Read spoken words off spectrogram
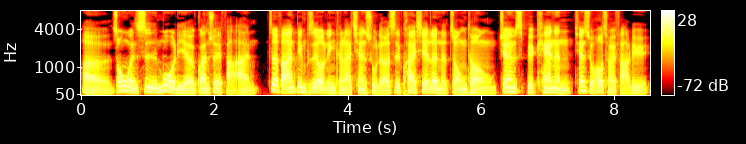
呃，中文是莫里尔关税法案。这法案并不是由林肯来签署的，而是快卸任的总统 James Buchanan 签署后成为法律。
